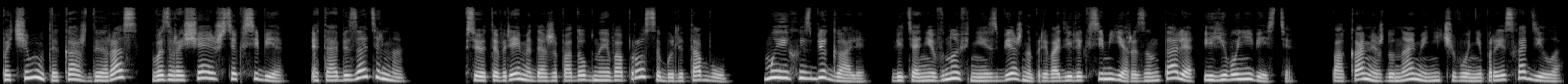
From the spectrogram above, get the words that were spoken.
"Почему ты каждый раз возвращаешься к себе? Это обязательно?" Все это время даже подобные вопросы были табу. Мы их избегали, ведь они вновь неизбежно приводили к семье Розенталя и его невесте. Пока между нами ничего не происходило,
